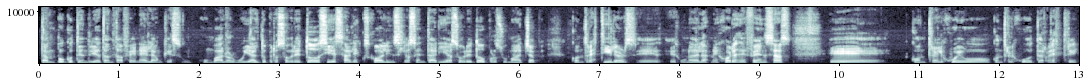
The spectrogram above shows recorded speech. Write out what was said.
tampoco tendría tanta fe en él, aunque es un, valor muy alto, pero sobre todo si es Alex Collins, lo sentaría sobre todo por su matchup contra Steelers, eh, es una de las mejores defensas. Eh, contra el juego contra el juego terrestre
